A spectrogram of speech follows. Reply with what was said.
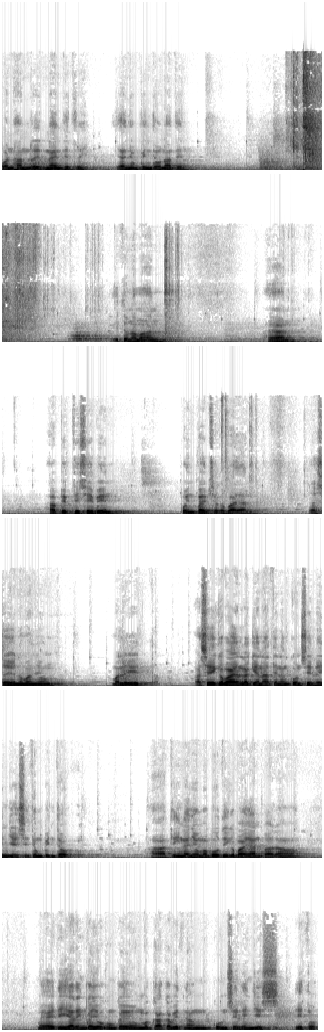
193. Yan yung pinto natin. Ito naman Ayan. Ah, 57.5 sa kabayan. Tapos ayun naman yung maliit. Kasi kabayan, lagyan natin ng conceal hinges itong pinto. Ah, tingnan nyo mabuti kabayan para may idea rin kayo kung kayong magkakabit ng conceal hinges dito.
